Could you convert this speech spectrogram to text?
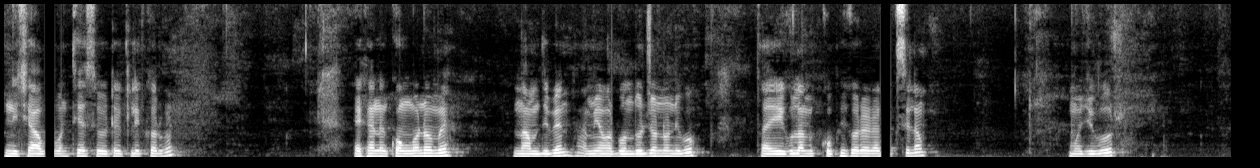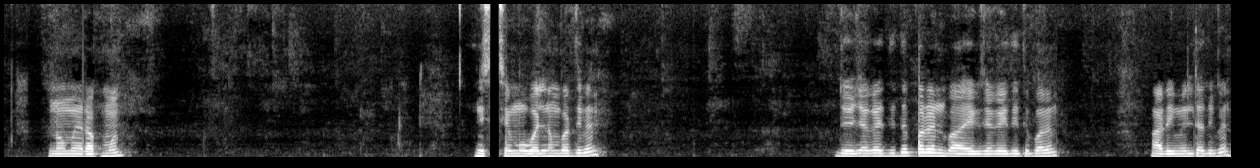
নিচে আবন্তি আছে ওইটা ক্লিক করবেন। এখানে কঙ্গনমে নাম দিবেন, আমি আমার বন্ধুর জন্য নিব। তাই এগুলো আমি কপি করে রাখছিলাম। মজিবুর। নমে রহমান। নিচে মোবাইল নাম্বার দিবেন। দুই জায়গায় দিতে পারেন বা এক জায়গায় দিতে পারেন। আর ইমেলটা দিবেন।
